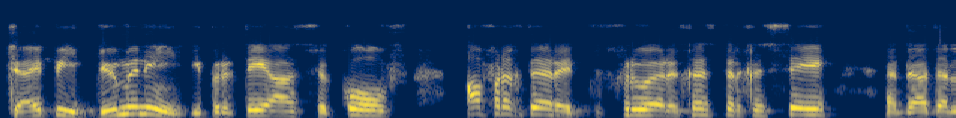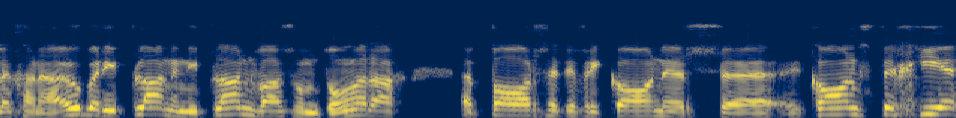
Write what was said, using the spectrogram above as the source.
JP Dumini, die Protea se kolf afrigter het vroeër gister gesê dat hulle gaan hou by die plan en die plan was om donderdag 'n paar Suid-Afrikaners 'n uh, kans te gee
